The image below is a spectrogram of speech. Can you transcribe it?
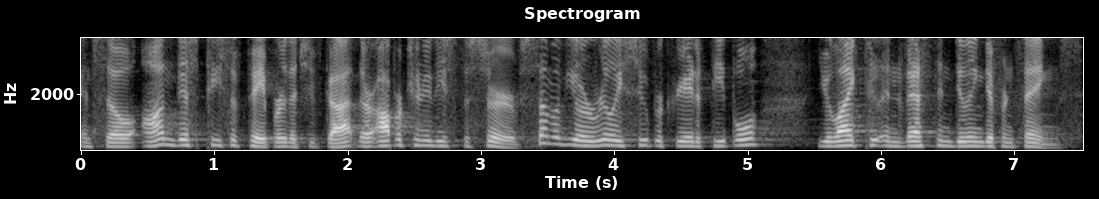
And so, on this piece of paper that you've got, there are opportunities to serve. Some of you are really super creative people. You like to invest in doing different things.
